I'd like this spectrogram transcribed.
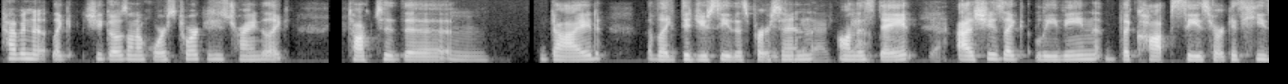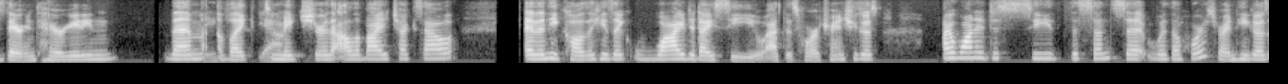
having to like, she goes on a horse tour because she's trying to like talk to the Mm. guide of like, did you see this person Yeah, on yeah, this date? Yeah. as she's like leaving, the cop sees her because he's there interrogating them Really? of like to make sure the alibi checks out. And then he calls it He's like, "Why did I see you at this horse ranch?" She goes, "I wanted to see the sunset with a horse ride." And he goes,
